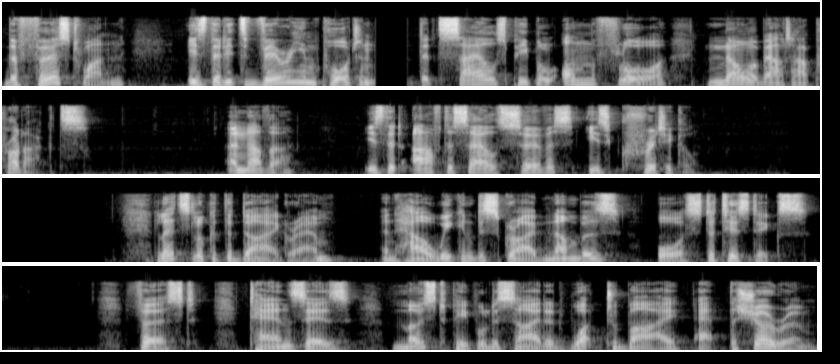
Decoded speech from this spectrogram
The first one is that it's very important that salespeople on the floor know about our products. Another is that after sales service is critical. Let's look at the diagram and how we can describe numbers or statistics. First, Tan says most people decided what to buy at the showroom.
